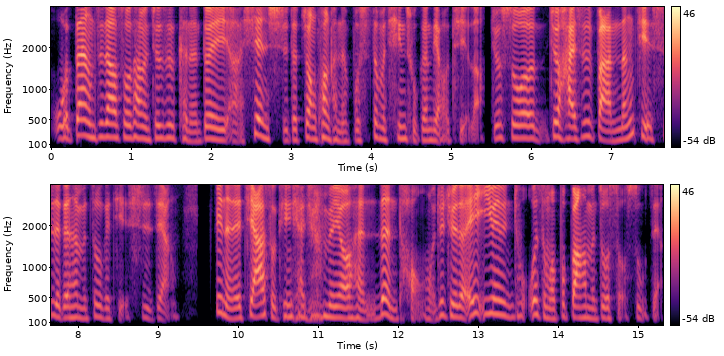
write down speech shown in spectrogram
我当然知道，说他们就是可能对啊、现实的状况可能不是这么清楚跟了解了，就说就还是把能解释的跟他们做个解释，这样病人的家属听起来就没有很认同，我就觉得哎，医院为什么不帮他们做手术？这样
